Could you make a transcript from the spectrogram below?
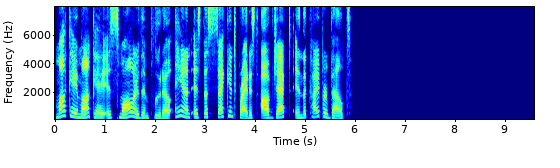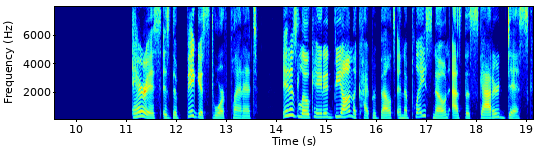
Makemake is smaller than Pluto and is the second brightest object in the Kuiper Belt. Eris is the biggest dwarf planet. It is located beyond the Kuiper Belt in a place known as the Scattered Disk.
